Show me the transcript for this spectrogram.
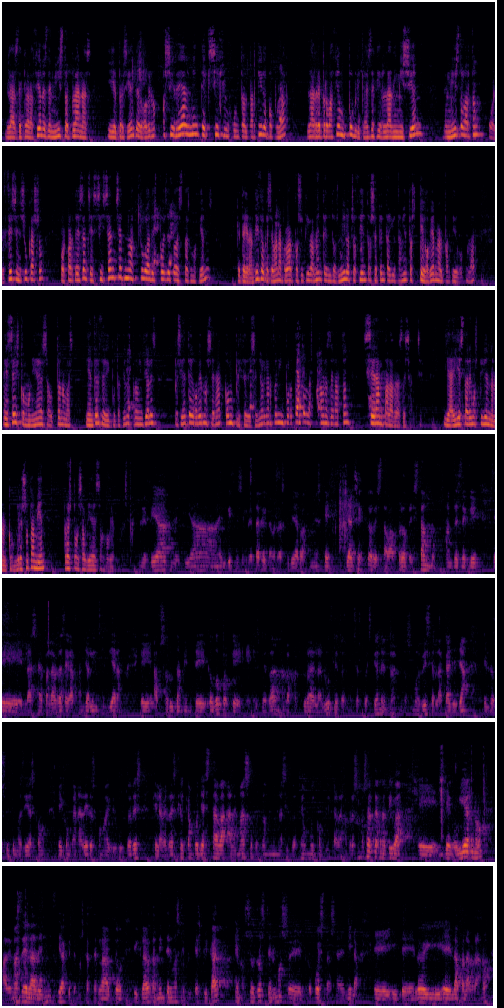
las declaraciones del ministro Planas y el presidente del gobierno, o si realmente exigen junto al Partido Popular la reprobación pública, es decir, la dimisión del ministro Garzón o el cese en su caso por parte de Sánchez. Si Sánchez no actúa después de todas estas mociones, que te garantizo que se van a aprobar positivamente en 2.870 ayuntamientos que gobierna el Partido Popular, en seis comunidades autónomas y en 13 diputaciones provinciales, el presidente del gobierno será cómplice del señor Garzón y, por tanto, las palabras de Garzón serán palabras de Sánchez. Y ahí estaremos pidiendo en el Congreso también responsabilidades al gobierno de España. Decía, decía el vicesecretario, y la verdad es que tiene razón, es que ya el sector estaba protestando antes de que eh, las palabras de Garzón ya lo incendiaran. Eh, absolutamente todo porque es verdad, la factura de la luz y otras muchas cuestiones. ¿no? Nos hemos visto en la calle ya en los últimos días con, eh, con ganaderos, con agricultores, que la verdad es que el campo ya estaba además soportando una situación muy complicada. ¿no? Pero somos alternativa eh, de gobierno, además de la denuncia que tenemos que hacerla alto y claro, también tenemos que explicar que nosotros tenemos propuestas, Mila, y te doy la palabra. ¿no?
